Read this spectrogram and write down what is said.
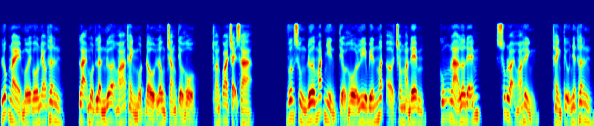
lúc này mới bốn éo thân, lại một lần nữa hóa thành một đầu lông trắng tiểu hồ, thoáng qua chạy xa. Vương Sùng đưa mắt nhìn tiểu hồ ly biến mất ở trong màn đêm, cũng là lơ đễnh, xúc loại hóa hình, thành tựu nhân thân,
